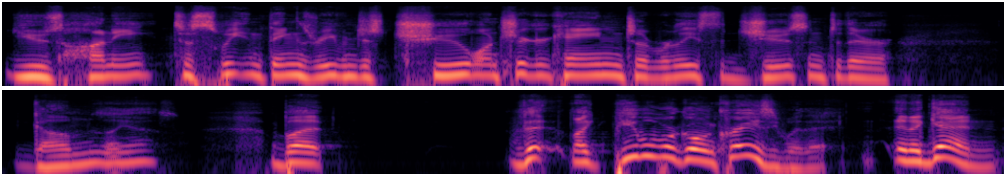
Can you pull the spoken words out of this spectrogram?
use honey to sweeten things or even just chew on sugar cane to release the juice into their gums, I guess. But like people were going crazy with it. And again,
